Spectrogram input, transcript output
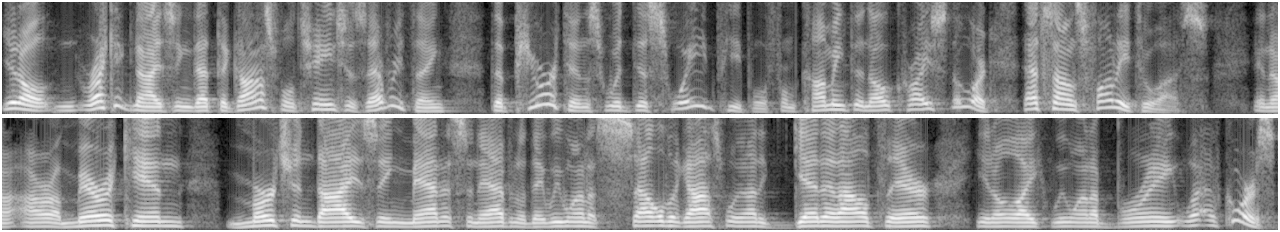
You know, recognizing that the gospel changes everything, the Puritans would dissuade people from coming to know Christ the Lord. That sounds funny to us. In our, American merchandising Madison Avenue day. We want to sell the gospel. We want to get it out there. You know, like we want to bring, well, of course,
